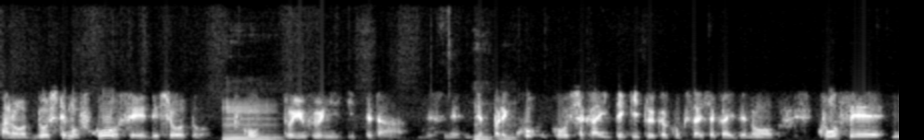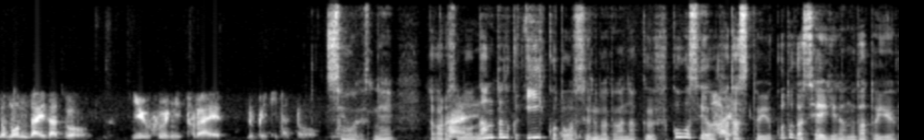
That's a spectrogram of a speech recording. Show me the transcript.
あのどうしても不公正でしょうと、不公というふうに言ってたんですね、やっぱりここう社会的というか、国際社会での公正の問題だというふうに捉えるべきだとそうですね。だからその、はい、なんとなくいいことをするのではなく、不公正を正すということが正義なのだという、はい、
